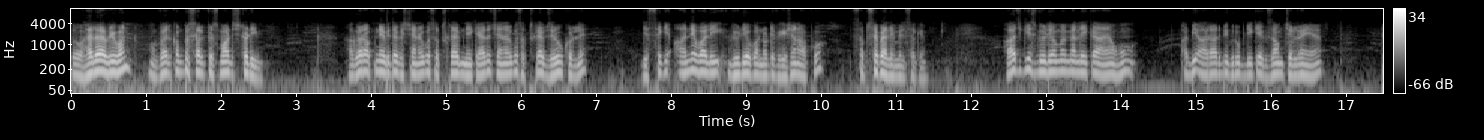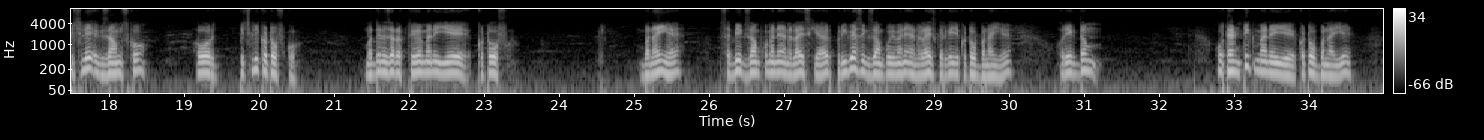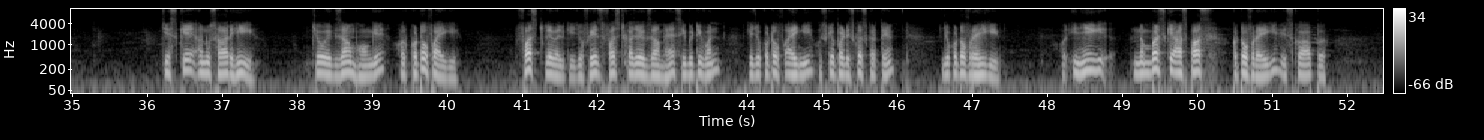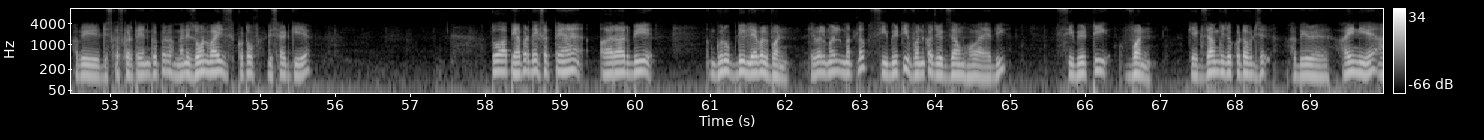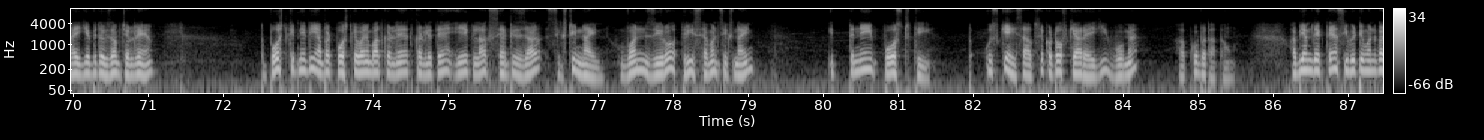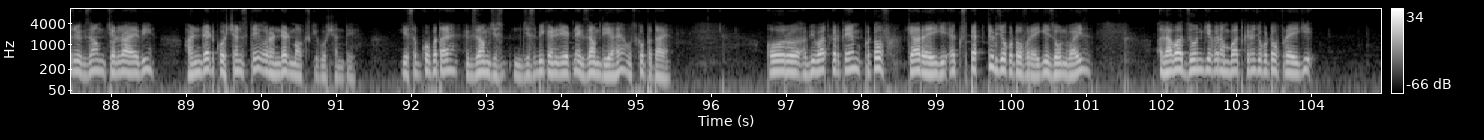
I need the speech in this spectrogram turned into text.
So hello everyone welcome to self smart study अगर आपने अभी तक इस चैनल को सब्सक्राइब नहीं किया है तो चैनल को सब्सक्राइब ज़रूर कर लें, जिससे कि आने वाली वीडियो का नोटिफिकेशन आपको सबसे पहले मिल सके। आज की इस वीडियो में मैं लेकर आया हूँ, अभी आरआरबी ग्रुप डी के एग्ज़ाम चल रहे हैं। पिछले एग्ज़ाम्स को और पिछली कट ऑफ़ को मद्देनज़र रखते हुए मैंने ये कट ऑफ़ बनाई है। सभी एग्ज़ाम को मैंने एनालाइज़ किया है और प्रीवियस एग्ज़ाम को भी मैंने एनालाइज़ करके ये कट ऑफ़ बनाई है। और एकदम ऑथेंटिक मैंने ये कट ऑफ़ बनाई है, जिसके अनुसार ही जो एग्ज़ाम होंगे और कट ऑफ़ आएगी। फ़र्स्ट लेवल की, जो फ़ेज़ फ़र्स्ट का जो एग्ज़ाम है सी बी टी वन की जो कट ऑफ़ आएँगी, उसके ऊपर डिस्कस करते हैं, जो कट ऑफ़ रहेगी। और इन्हीं नंबर्स के आसपास कट ऑफ़ रहेगी, इसको आप अभी डिस्कस करते हैं इनके ऊपर। मैंने zone wise cut off decide की है। तो आप यहाँ पर देख सकते हैं RRB group D level one level one मतलब सी बी टी वन का जो एग्ज़ाम हुआ है अभी। सी बी टी वन के एग्ज़ाम की जो कट ऑफ़ अभी आई नहीं है आएगी अभी तो एग्ज़ाम चल रहे हैं। तो पोस्ट कितनी थी? यहाँ पर पोस्ट के बारे में बात कर ले कर लेते हैं। एक लाख सैंतीस हज़ार sixty nine. One zero three seven six nine. इतनी पोस्ट थी। तो उसके हिसाब से कट ऑफ़ क्या रहेगी वो मैं आपको बताता हूँ। अभी हम देखते हैं सी बी टी वन का जो एग्ज़ाम चल रहा है अभी हंड्रेड क्वेश्चन थे और हंड्रेड मार्क्स के क्वेश्चन थे। ये सबको पता है एग्ज़ाम जिस जिस भी कैंडिडेट ने एग्ज़ाम दिया है, उसको पता है। और अभी बात करते हैं हम कट ऑफ़ क्या रहेगी एक्सपेक्टेड जो कट ऑफ़ रहेगी जोन वाइज इलाहाबाद जोन की अगर हम बात करें जो कट ऑफ़ रहेगी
